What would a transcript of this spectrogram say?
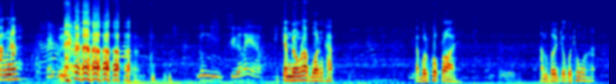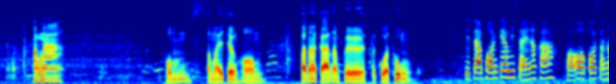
มั้งนะไม่พื้นลุงชื่ออะไรครับจำลองรอบบนครับตำบลโคกลอยอำเภอจุกทุ่งฮะจังหวัดพังงา ผมสมัยเชิงหอม พัฒนาการอำเภอตะกัวทุ่ง จิตราพรแก้ววิสัยนะคะ ผอกศน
